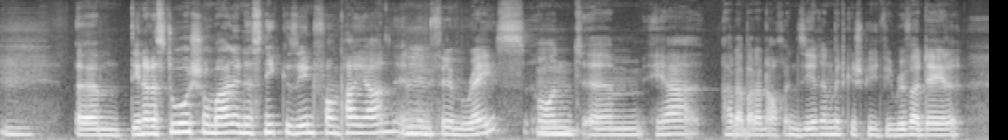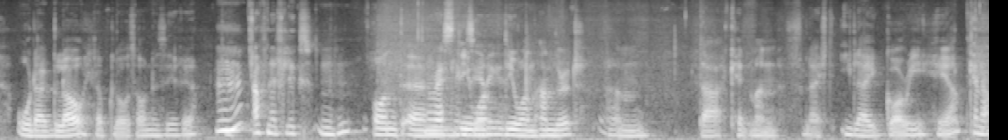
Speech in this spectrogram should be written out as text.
Mhm. Ähm, den hattest du schon mal in der Sneak gesehen vor ein paar Jahren in Mhm. dem Film Race. Und ähm, er hat aber dann auch in Serien mitgespielt wie Riverdale oder Glow. Ich glaube, Glow ist auch eine Serie. Mhm, auf Netflix. Und ähm, Eine die, Wrestling-Serie. One- die 100. Ähm, da kennt man vielleicht Eli Gorey her. Genau.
